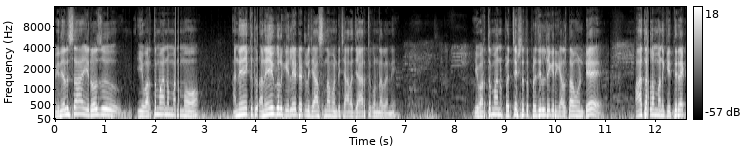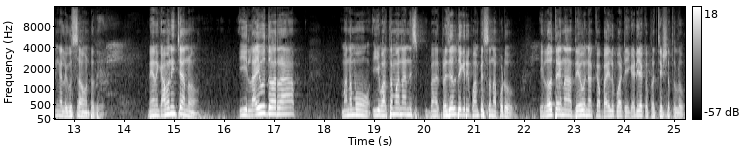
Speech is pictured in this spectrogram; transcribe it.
మీకు తెలుసా ఈరోజు ఈ వర్తమానం మనము అనేక అనేకులకు వెళ్ళేటట్లు చేస్తున్నామంటే చాలా జాగ్రత్తగా ఉండాలని. ఈ వర్తమాన ప్రత్యక్షత ప్రజల దగ్గరికి వెళ్తూ ఉంటే పాతాళం మనకి వ్యతిరేకంగా లెగుస్తూ ఉంటుంది. నేను గమనించాను ఈ లైవ్ ద్వారా మనము ఈ వర్తమానాన్ని ప్రజల దగ్గరికి పంపిస్తున్నప్పుడు ఈ లోతైన దేవుని యొక్క బయలుపాటి ఈ గడి యొక్క ప్రత్యక్షతలు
